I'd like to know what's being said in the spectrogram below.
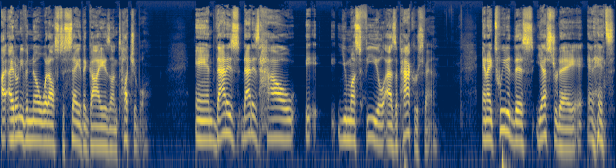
I, I don't even know what else to say. The guy is untouchable. And that is that is how you must feel as a Packers fan. And I tweeted this yesterday, and it's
